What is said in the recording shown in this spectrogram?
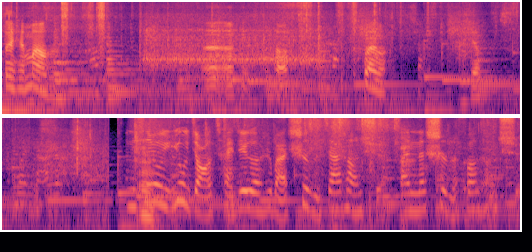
戴上帽子。嗯，OK，好，帅吗？行。你先用右脚踩这个是把柿子加上去，把你的柿子放上去。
